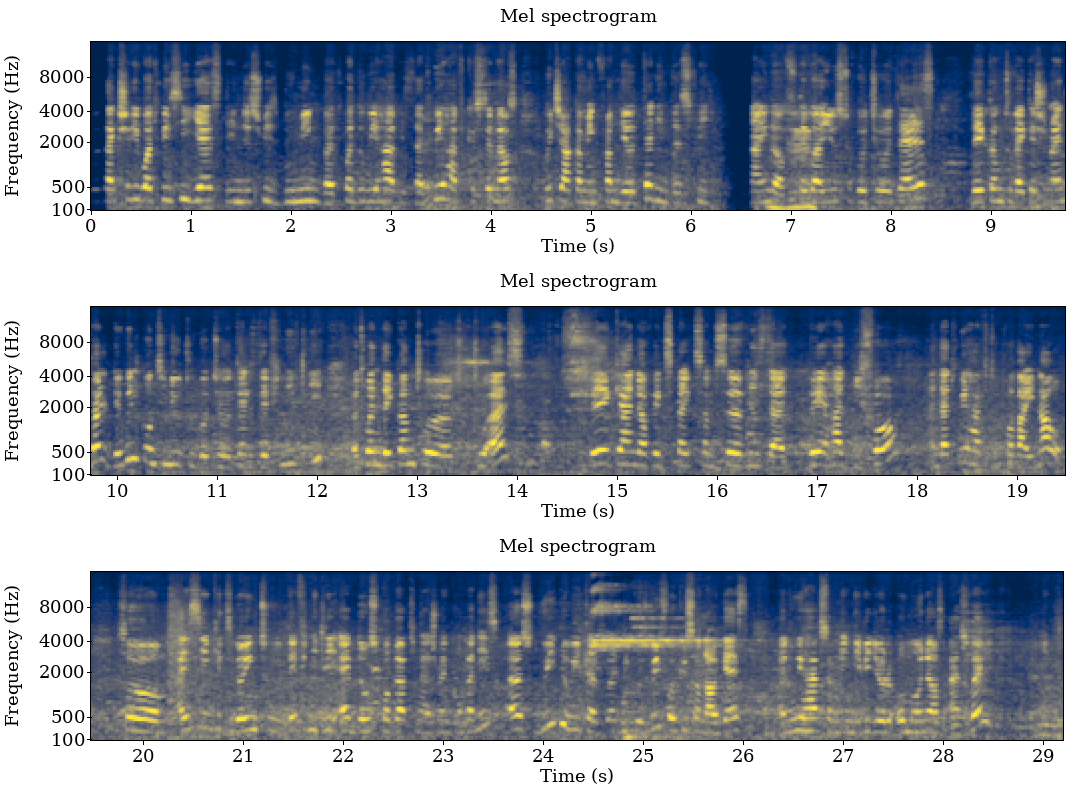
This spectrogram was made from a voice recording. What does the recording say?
Because actually what we see, yes, the industry is booming, but what do we have is that we have customers which are coming from the hotel industry, kind of. Mm-hmm. They were used to go to hotels, they come to vacation rental, they will continue to go to hotels definitely, but when they come to, uh, to us, they kind of expect some service that they had before and that we have to provide now. So um, I think it's going to definitely help those property management companies. Us, we do it as well because we focus on our guests and we have some individual homeowners as well. I mean,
